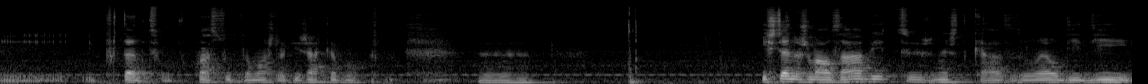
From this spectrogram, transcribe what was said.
e, e, portanto, quase tudo que eu mostro aqui já acabou. Eh, Isto é nos maus hábitos, neste caso é o Didi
